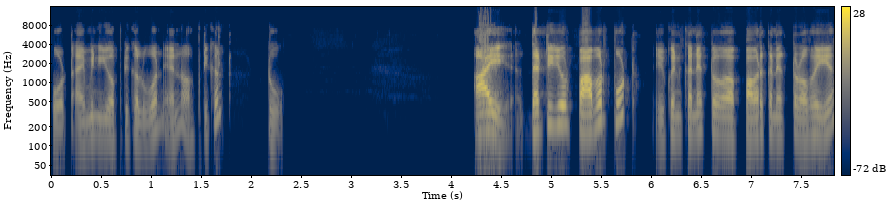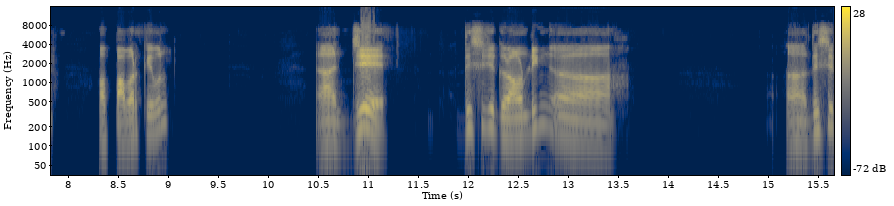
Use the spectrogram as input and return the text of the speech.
port. I mean your optical 1 and optical 2 I that is your power port. You can connect a power connector over here or power cable. Uh, J this is a grounding uh, uh, this is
